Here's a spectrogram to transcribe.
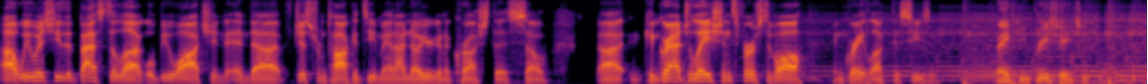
Uh, we wish you the best of luck. We'll be watching, and uh, just from talking to you, man, I know you're gonna crush this. So, uh, congratulations, first of all, and great luck this season. Thank you. Appreciate you.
